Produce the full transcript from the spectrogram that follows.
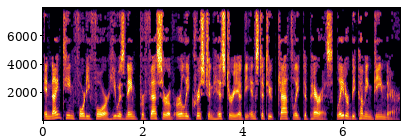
In 1944 he was named Professor of Early Christian History at the Institut Catholique de Paris, later becoming dean there.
